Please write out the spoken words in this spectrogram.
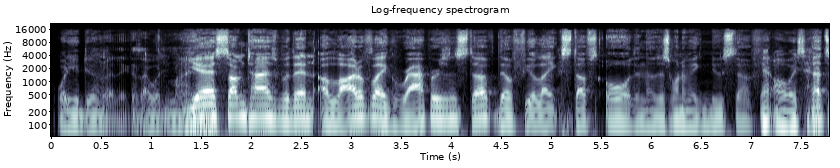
What are you doing with it?" Because I wouldn't mind. Yeah, sometimes, but then a lot of like rappers and stuff, they'll feel like stuff's old and they'll just want to make new stuff. that always happens. That's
